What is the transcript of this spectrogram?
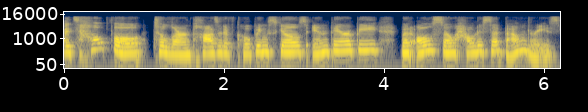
it's helpful to learn positive coping skills in therapy, but also how to set boundaries.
